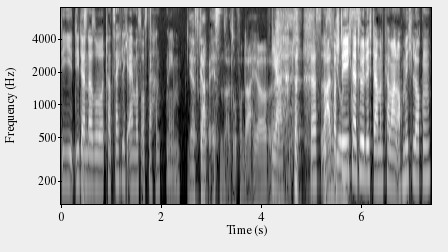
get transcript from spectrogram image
die, die dann es, da so tatsächlich einem was aus der Hand nehmen. Ja, es gab Essen, also von daher. Äh, ja, das verstehe ich natürlich, damit kann man auch mich locken.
